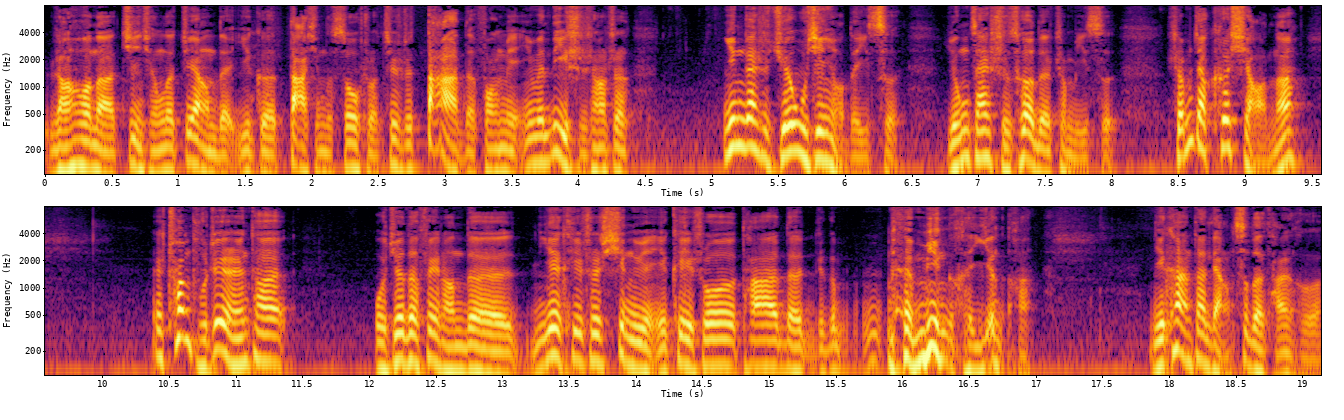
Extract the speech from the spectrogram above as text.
然后呢进行了这样的一个大型的搜索，这是大的方面，因为历史上是应该是绝无仅有的一次，永载史册的这么一次。什么叫可小呢？呃，川普这个人他。我觉得非常的，你也可以说幸运，也可以说他的这个 命很硬哈。你看他两次的弹劾，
